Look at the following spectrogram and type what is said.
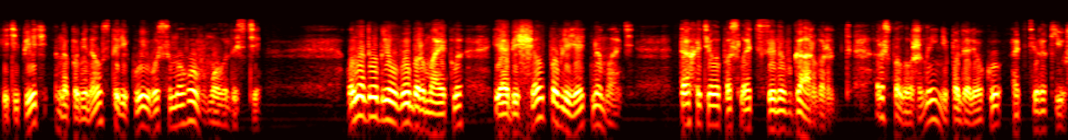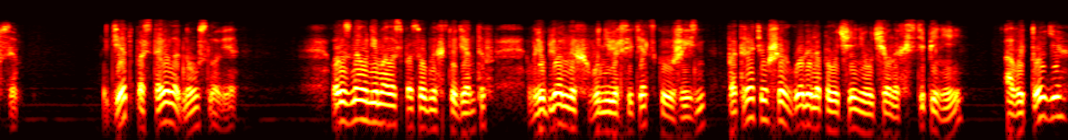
и теперь напоминал старику его самого в молодости. Он одобрил выбор Майкла и обещал повлиять на мать. Та хотела послать сына в Гарвард, расположенный неподалеку от Сиракьюса. Дед поставил одно условие — он знал немало способных студентов, влюбленных в университетскую жизнь, потративших годы на получение ученых степеней, а в итоге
